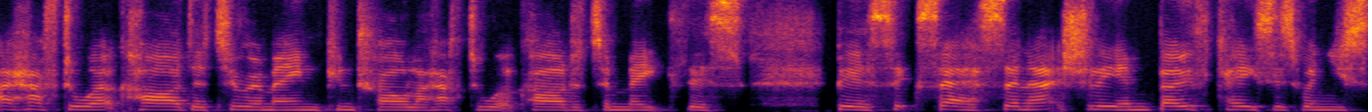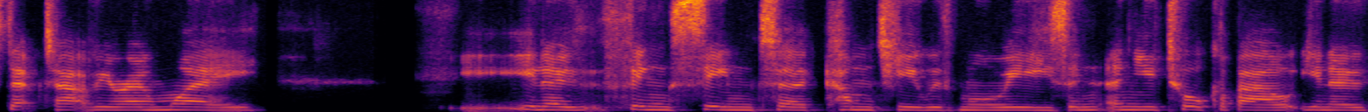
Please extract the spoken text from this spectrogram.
i have to work harder to remain control. I have to work harder to make this be a success. And actually in both cases when you stepped out of your own way you know things seem to come to you with more ease. And and you talk about you know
